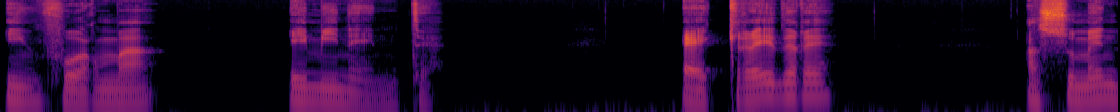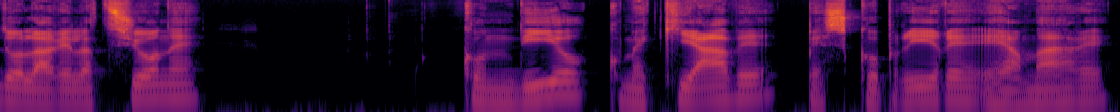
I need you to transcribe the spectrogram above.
in forma eminente. È credere assumendo la relazione con Dio come chiave per scoprire e amare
